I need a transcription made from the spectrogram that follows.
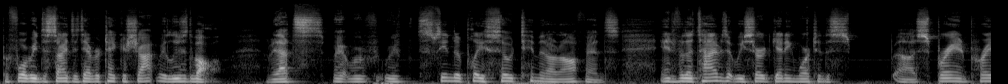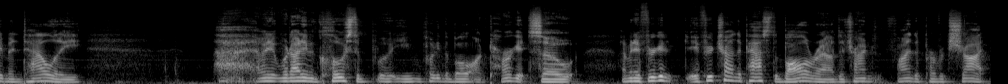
before we decide to ever take a shot, we lose the ball. I mean, that's we we seem to play so timid on offense, and for the times that we start getting more to the uh, spray and pray mentality, I mean, we're not even close to even putting the ball on target. So I mean, if you're gonna, if you're trying to pass the ball around to try and find the perfect shot,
